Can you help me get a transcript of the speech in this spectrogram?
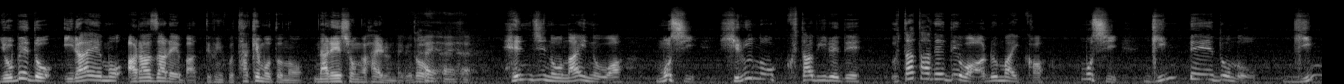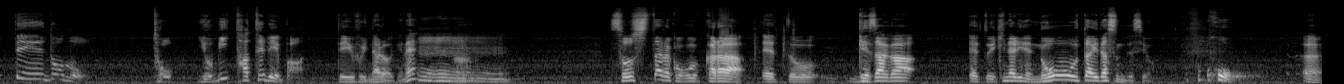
呼べど依頼もあらざればっていうふうにこう竹本のナレーションが入るんだけど、はいはいはい。返事のないのはもし昼のくたびれでうたた寝ではあるまいかもし銀平殿銀平殿と呼び立てればっていうふうになるわけね、うんうんうんうん。そしたらここからえっと下座が、えっと、いきなりね能を歌い出すんですよ、ほう。うん、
